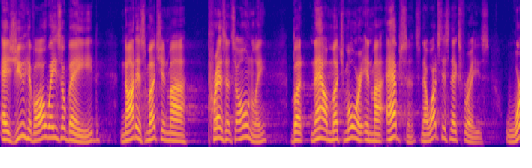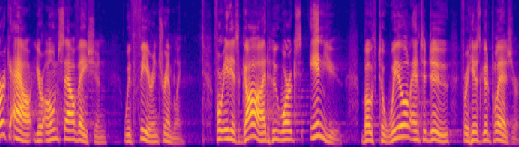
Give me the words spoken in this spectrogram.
as you have always obeyed, not as much in my presence only, but now much more in my absence. Now, watch this next phrase work out your own salvation with fear and trembling. For it is God who works in you, both to will and to do for his good pleasure.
